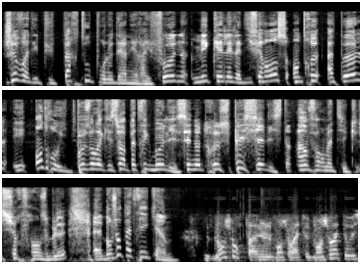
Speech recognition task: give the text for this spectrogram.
Je vois des pubs partout pour le dernier iPhone. Mais quelle est la différence entre Apple et Android? Posons la question à Patrick Bolly, c'est notre spécialiste informatique sur France Bleu. Euh, bonjour Patrick. Bonjour Paul, bonjour à toutes, bonjour à tous.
